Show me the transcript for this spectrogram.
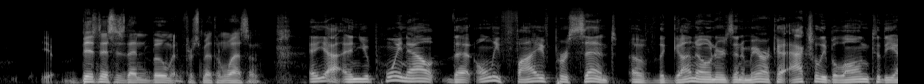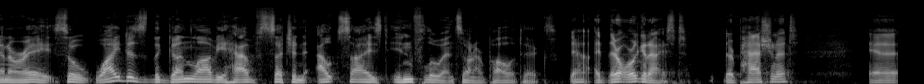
business is then booming for Smith and Wesson. Yeah, and you point out that only 5% of the gun owners in America actually belong to the NRA. So, why does the gun lobby have such an outsized influence on our politics? Yeah, they're organized. They're passionate, uh,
